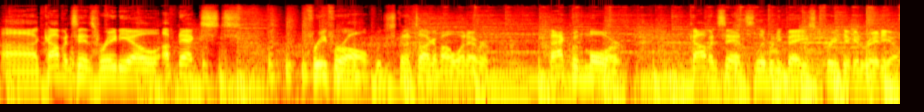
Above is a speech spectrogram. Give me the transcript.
Uh, Common Sense Radio. Up next, free for all. We're just going to talk about whatever. Back with more. Common Sense, liberty based, free thinking radio.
